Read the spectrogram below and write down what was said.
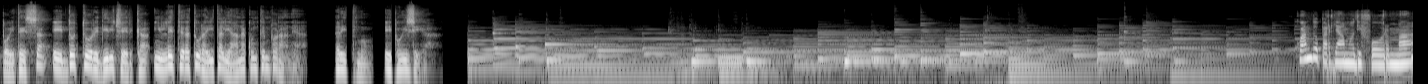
poetessa e dottore di ricerca in letteratura italiana contemporanea, ritmo e poesia. Quando parliamo di forma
